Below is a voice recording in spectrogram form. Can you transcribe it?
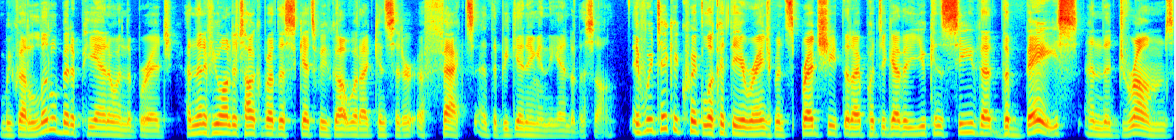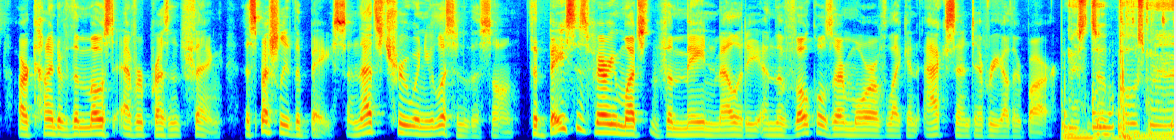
we've got a little bit of piano in the bridge, and then if you want to talk about the skits, we've got what I'd consider effects at the beginning and the end of the song. If we take a quick look at the arrangement spreadsheet that I put together, you can see that the bass and the drums are kind of the most ever-present thing, especially the bass, and that's true when you listen to the song. The bass is very much the main melody, and the vocals are more of like an accent every other bar. Mr. Postman,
